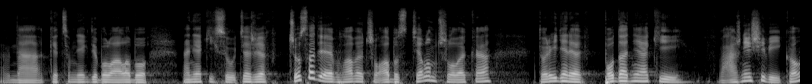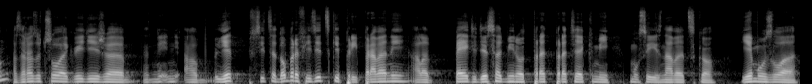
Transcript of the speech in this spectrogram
na, keď som niekde bol, alebo na nejakých súťažiach. Čo sa deje v hlave človeka, alebo s telom človeka, ktorý ide podať nejaký vážnejší výkon a zrazu človek vidí, že je síce dobre fyzicky pripravený, ale 5-10 minút pred pretekmi musí ísť na vecko. Je mu zle,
